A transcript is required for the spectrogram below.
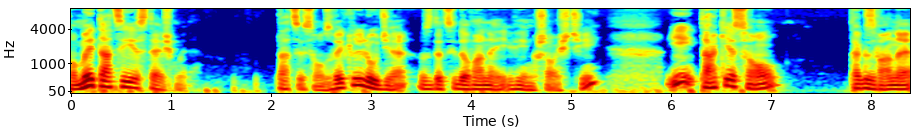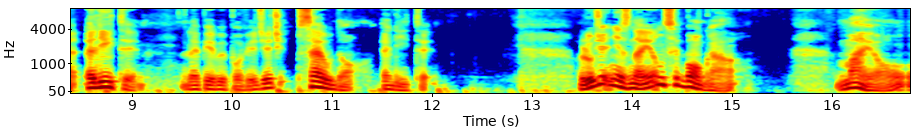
To my tacy jesteśmy. Tacy są zwykli ludzie w zdecydowanej większości i takie są tak zwane elity, lepiej by powiedzieć pseudoelity. Ludzie nieznający Boga mają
